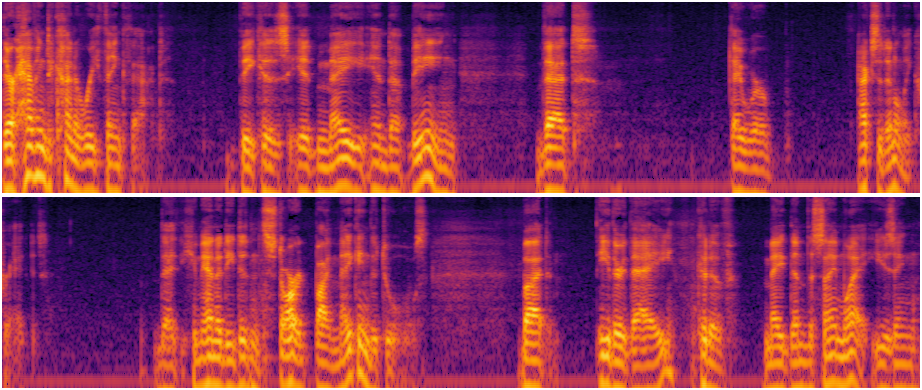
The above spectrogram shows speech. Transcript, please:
they're having to kind of rethink that because it may end up being that they were accidentally created. That humanity didn't start by making the tools, but either they could have made them the same way, using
